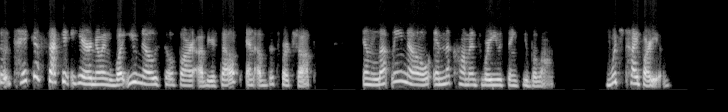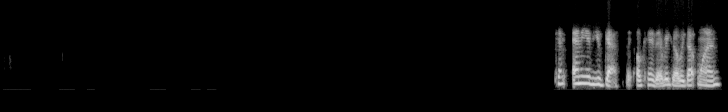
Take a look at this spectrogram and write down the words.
So take a second here, knowing what you know so far of yourself and of this workshop, and let me know in the comments where you think you belong. Which type are you? Can any of you guess? Okay, there we go. We got one.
